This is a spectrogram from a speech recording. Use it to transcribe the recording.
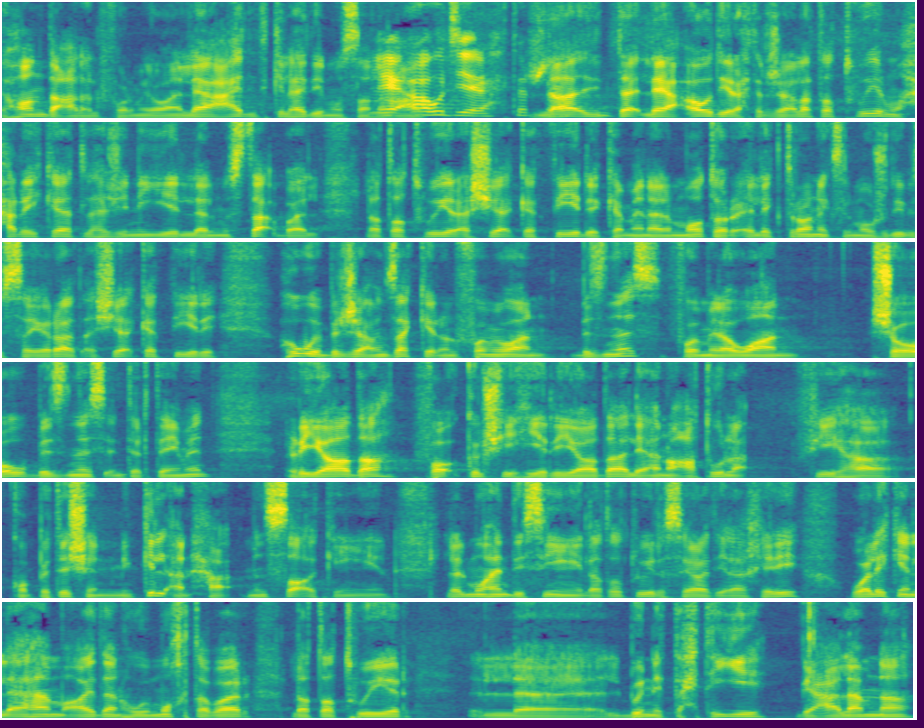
هوندا على الفورمولا 1 ليه عادت كل هذه المصنعات. ليه أودي رح ترجع. لا ليه أودي رح ترجع لتطوير محركات الهجينية للمستقبل لتطوير أشياء كثيرة كمان ال motor electronics الموجودين بالسيارات أشياء كثيرة. هو بيرجع نذكر إنه فورمولا 1 business فورمولا 1 شو business entertainment رياضة فوق كل شيء هي رياضة لأنه على طول فيها competition من كل أنحاء من السائقين للمهندسين لتطوير السيارات إلى آخره. ولكن الأهم أيضا هو مختبر لتطوير البنية التحتية بعالمنا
